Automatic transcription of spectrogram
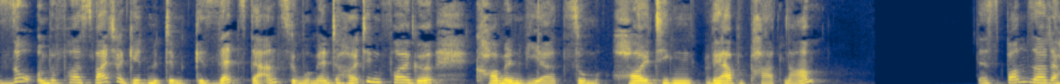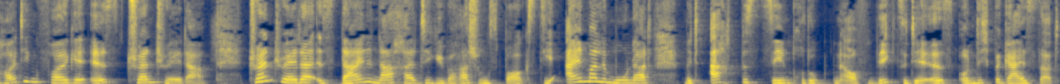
So, und bevor es weitergeht mit dem Gesetz der Anziehung, Moment der heutigen Folge, kommen wir zum heutigen Werbepartner. Der Sponsor der heutigen Folge ist TrendRadar. TrendRadar ist deine nachhaltige Überraschungsbox, die einmal im Monat mit acht bis zehn Produkten auf dem Weg zu dir ist und dich begeistert.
